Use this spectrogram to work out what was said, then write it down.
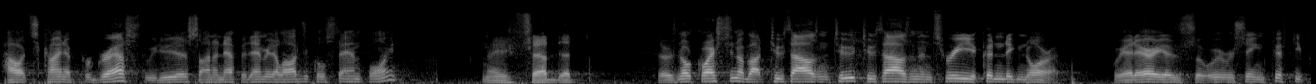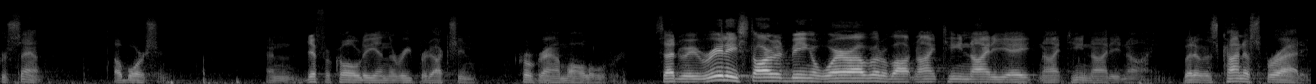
how it's kind of progressed? We do this on an epidemiological standpoint. And they said that there's no question about 2002, 2003, you couldn't ignore it. We had areas that we were seeing 50% abortion and difficulty in the reproduction program all over. Said we really started being aware of it about 1998, 1999, but it was kind of sporadic.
